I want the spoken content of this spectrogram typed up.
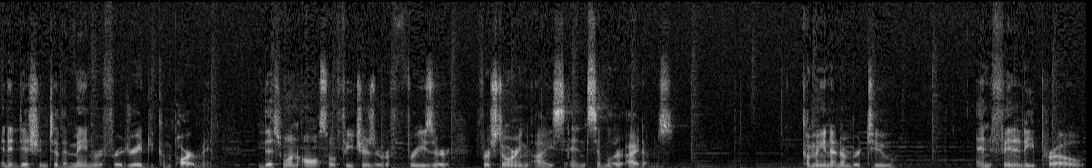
In addition to the main refrigerated compartment, this one also features a freezer for storing ice and similar items. Coming in at number 2, Nfinity Pro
